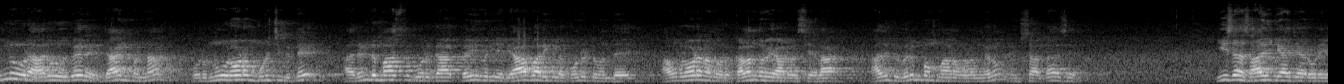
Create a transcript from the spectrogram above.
இன்னும் ஒரு அறுபது பேர் ஜாயின் பண்ணால் ஒரு நூறோட முடிச்சுக்கிட்டு அது ரெண்டு மாதத்துக்கு ஒருக்கா பெரிய பெரிய வியாபாரிகளை கொண்டுட்டு வந்து அவங்களோட நம்ம ஒரு கலந்துரையாடல் செய்யலாம். அதுக்கு விருப்பமான உலகங்களும் இன்ஷால்லா சரி ஈசா சாதிக்காச்சாருடைய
